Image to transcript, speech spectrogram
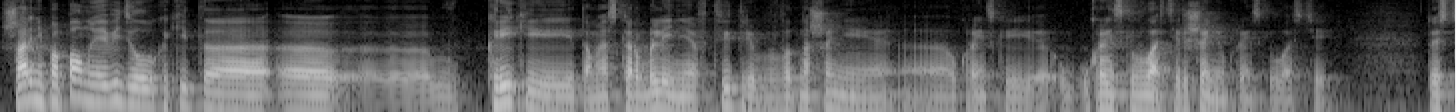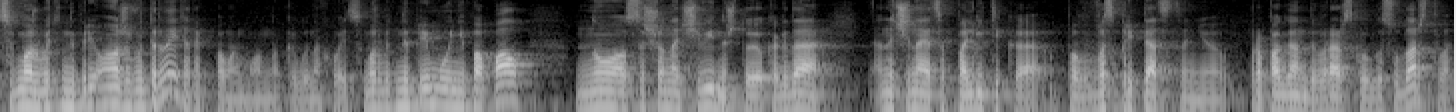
Шар не попал, но я видел какие-то э, крики там, и оскорбления в Твиттере в отношении э, украинской, украинской власти, решения украинской власти. То есть, может быть, напрямую, он же в интернете, так, по-моему, он как бы находится. Может быть, напрямую не попал, но совершенно очевидно, что когда начинается политика по воспрепятствованию пропаганды вражеского государства,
